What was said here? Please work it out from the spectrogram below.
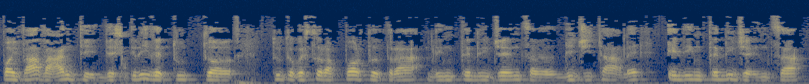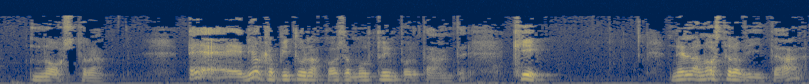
poi va avanti, descrive tutto, tutto questo rapporto tra l'intelligenza digitale e l'intelligenza nostra. E lì ho capito una cosa molto importante, che nella nostra vita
